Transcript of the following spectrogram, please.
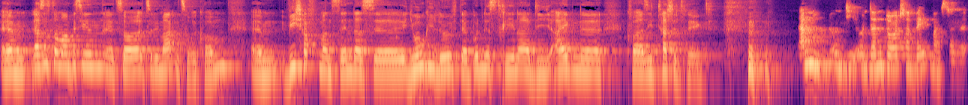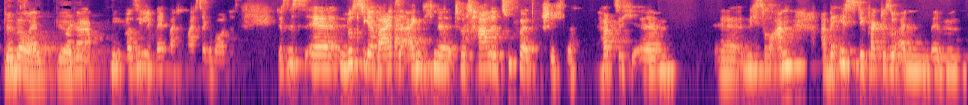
Ähm, lass uns doch mal ein bisschen äh, zur, zu den Marken zurückkommen. Ähm, wie schafft man es denn, dass äh, Yogi Löw, der Bundestrainer, die eigene quasi Tasche trägt? dann und die und dann Deutschland Weltmeister wird. Ne? Genau. Weil, ja, genau. Brasilien Weltmeister geworden ist. Das ist äh, lustigerweise eigentlich eine totale Zufallsgeschichte. Hört sich ähm, äh, nicht so an, aber ist de facto so ein. Ähm,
